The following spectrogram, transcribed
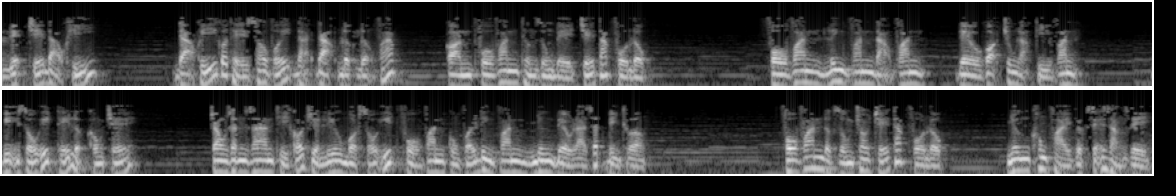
luyện chế đạo khí. Đạo khí có thể so với đại đạo lực lượng pháp, còn phù văn thường dùng để chế tác phù lục. Phù văn, linh văn, đạo văn đều gọi chung là kỳ văn, bị số ít thế lực khống chế. Trong dân gian thì có truyền lưu một số ít phổ văn cùng với linh văn nhưng đều là rất bình thường. phổ văn được dùng cho chế tác phổ lục, nhưng không phải việc dễ dàng gì.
